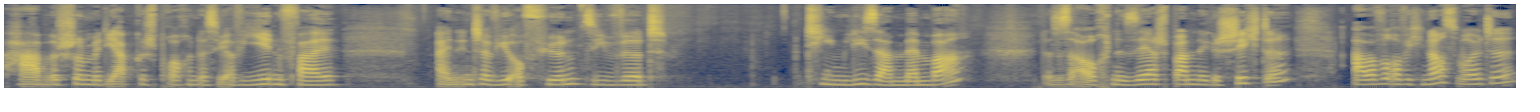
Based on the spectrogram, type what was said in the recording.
habe schon mit ihr abgesprochen, dass wir auf jeden Fall ein Interview auch führen. Sie wird Team Lisa Member. Das ist auch eine sehr spannende Geschichte. Aber worauf ich hinaus wollte,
